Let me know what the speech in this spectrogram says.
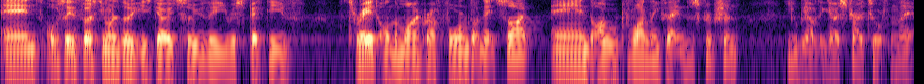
And obviously the first thing you want to do is go to the respective thread on the minecraftforum.net site and I will provide a link for that in the description. You'll be able to go straight to it from there.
